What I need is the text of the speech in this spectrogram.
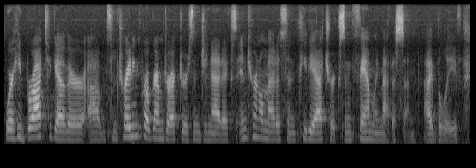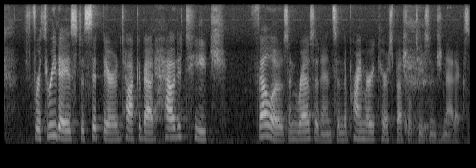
where he brought together um, some training program directors in genetics, internal medicine, pediatrics, and family medicine, I believe, for three days to sit there and talk about how to teach fellows and residents in the primary care specialties in genetics.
